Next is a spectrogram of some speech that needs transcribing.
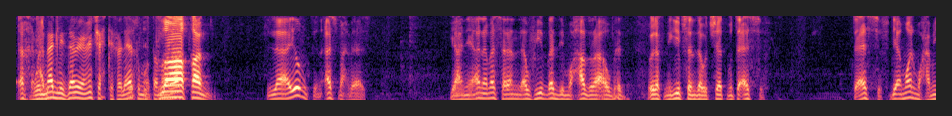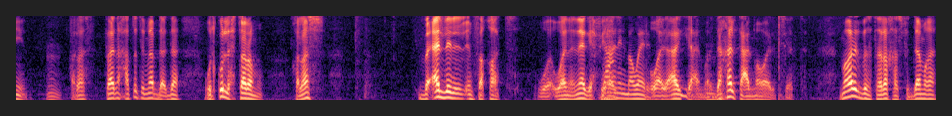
آخر. والمجلس ده ما بيعملش احتفالات ومؤتمرات. اطلاقا. لا يمكن. أسمح بهذا. يعني أنا مثلا لو في بدي محاضرة أو بدي يقول لك نجيب سندوتشات متأسف. متأسف. دي أموال محامين. خلاص. فأنا حطيت المبدأ ده والكل احترمه. خلاص. بقلل الإنفاقات و- وأنا ناجح في عن هذا. الموارد. و- يعني دخلت على الموارد سيادتك الموارد بتتلخص في الدمغة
